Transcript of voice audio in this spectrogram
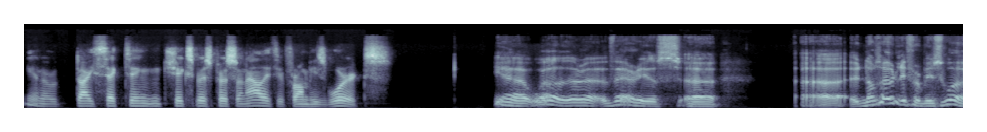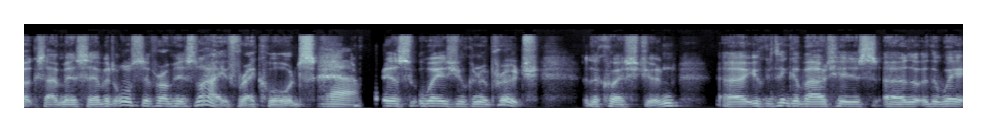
you know, dissecting Shakespeare's personality from his works? Yeah, well, there are various, uh, uh, not only from his works, I may say, but also from his life records. Yeah. Various ways you can approach the question. Uh, you can think about his uh, the, the way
